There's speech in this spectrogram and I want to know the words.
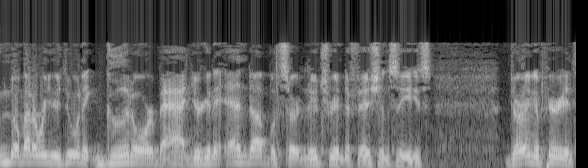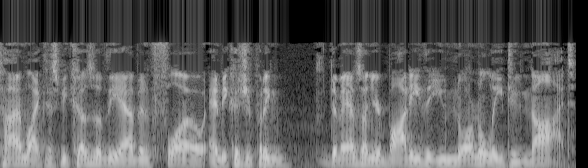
no matter whether you're doing it good or bad, you're going to end up with certain nutrient deficiencies during a period of time like this because of the ebb and flow and because you're putting demands on your body that you normally do not.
